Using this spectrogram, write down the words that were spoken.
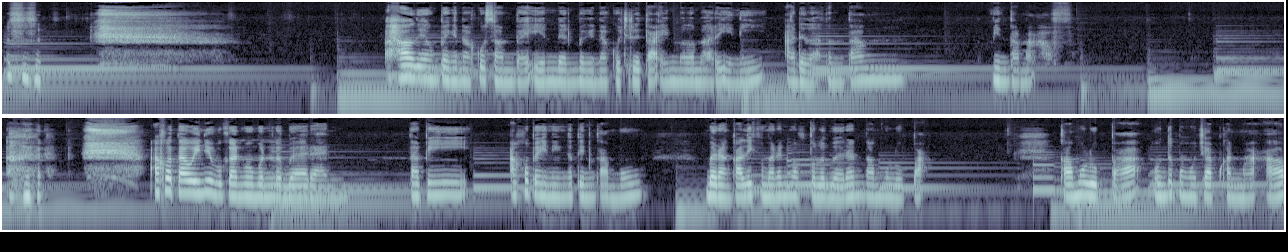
Hal yang pengen aku sampaikan dan pengen aku ceritain malam hari ini adalah tentang minta maaf. aku tahu ini bukan momen lebaran, tapi aku pengen ingetin kamu Barangkali kemarin waktu lebaran kamu lupa. Kamu lupa untuk mengucapkan maaf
